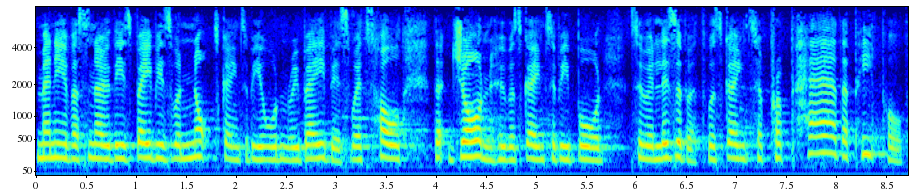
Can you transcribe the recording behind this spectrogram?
many of us know, these babies were not going to be ordinary babies. We're told that John, who was going to be born to Elizabeth, was going to prepare the people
